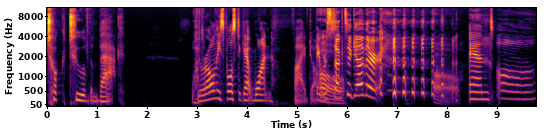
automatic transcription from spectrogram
took two of them back. What? You were only supposed to get one, five dollars. they were Oh. stuck together. oh. And Aw.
